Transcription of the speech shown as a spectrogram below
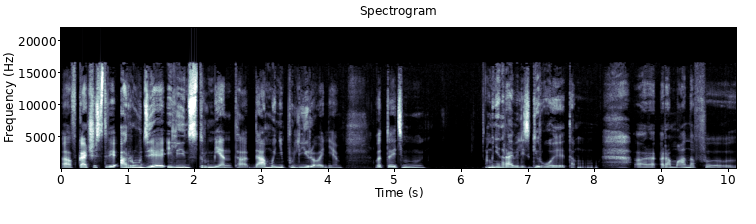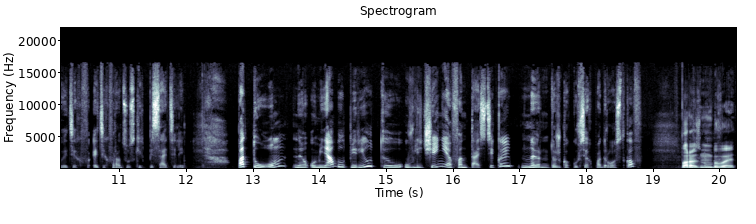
э, в качестве орудия или инструмента, да, манипулирования. Вот этим мне нравились герои там а, романов э, этих, этих французских писателей. Потом э, у меня был период э, увлечения фантастикой, ну, наверное, тоже как у всех подростков. По-разному бывает.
